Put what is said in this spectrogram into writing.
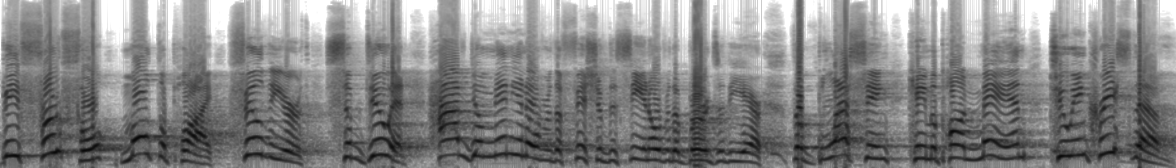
Be fruitful, multiply, fill the earth, subdue it, have dominion over the fish of the sea and over the birds of the air. The blessing came upon man to increase them.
